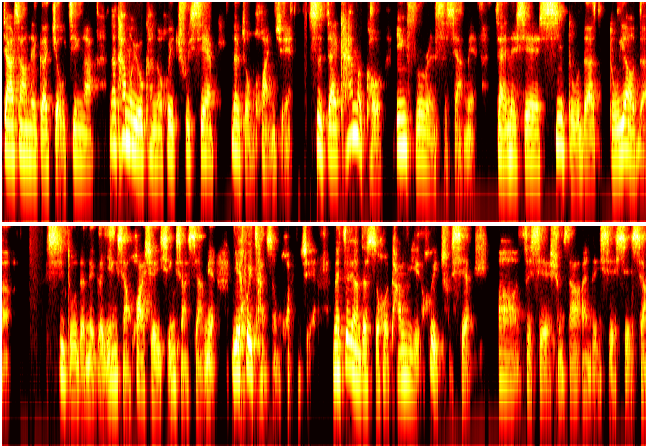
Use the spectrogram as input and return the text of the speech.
加上那个酒精啊，那他们有可能会出现那种幻觉，是在 chemical influence 下面，在那些吸毒的毒药的。吸毒的那个影响，化学影响下面也会产生幻觉。那这样的时候，他们也会出现啊、这些凶杀案的一些现象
